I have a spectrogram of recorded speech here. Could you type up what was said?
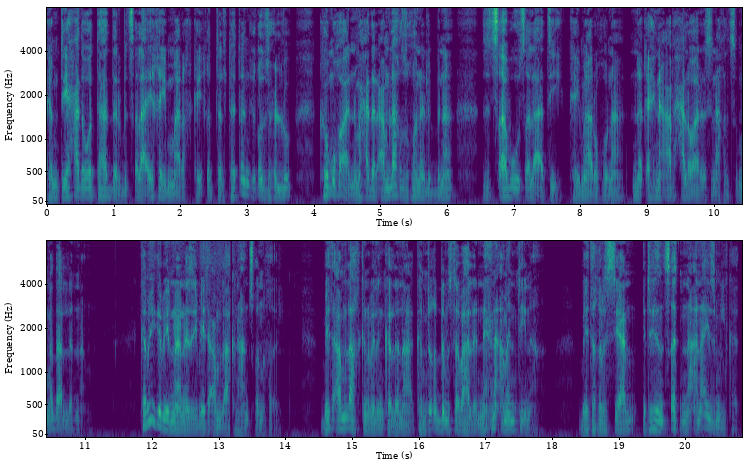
ከምቲ ሓደ ወተሃደር ብጸላኢ ከይማረኽ ከይቕተል ተጠንቂቑ ዝሕሉ ከምኡ ኸኣ ንማሕደር ኣምላኽ ዝኾነ ልብና ዝጻብኡ ጸላእቲ ከይማርኹና ነቒሕና ኣብ ሓለዋ ርእስና ክንጽመድ ኣለና ከመይ ገቢርና ነዚ ቤት ኣምላኽ ክንሃንጾ ንኽእል ቤት ኣምላኽ ክንብል እንከለና ከምቲ ቅድም ዝተባህለ ንሕና ኣመንቲ ኢና ቤተ ክርስትያን እቲ ህንጸት ንኣና እዩ ዝምልከት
